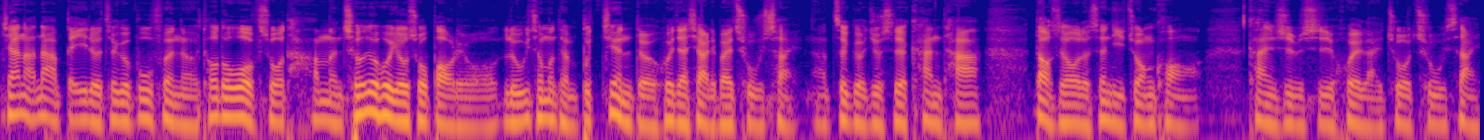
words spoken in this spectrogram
加拿大杯的这个部分呢，Toto Wolf 说他们车队会有所保留，卢森堡等不见得会在下礼拜出赛。那这个就是看他到时候的身体状况哦，看是不是会来做出赛。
